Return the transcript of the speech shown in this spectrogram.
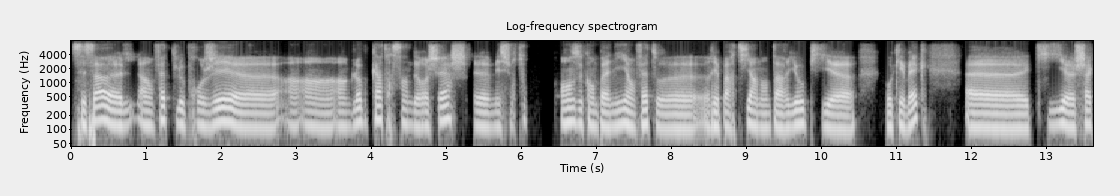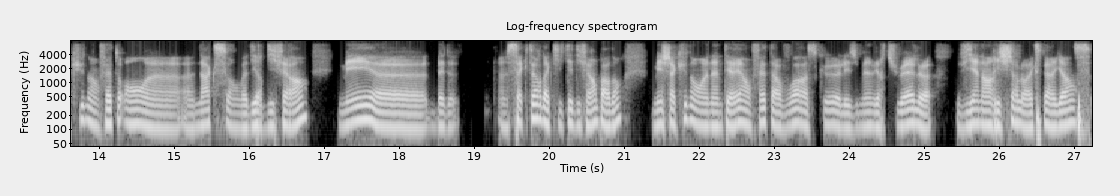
C'est ça. Euh, en fait, le projet euh, englobe quatre centres de recherche, euh, mais surtout 11 compagnies en fait réparties en Ontario puis au Québec. qui chacune en fait ont un axe on va dire différent mais ben de, un secteur d'activité différent, pardon, mais chacune ont un intérêt en fait à voir à ce que les humains virtuels viennent enrichir leur expérience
